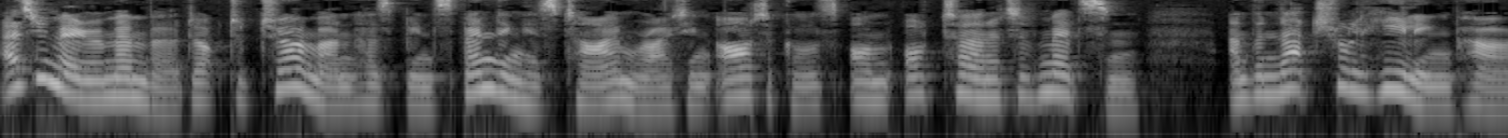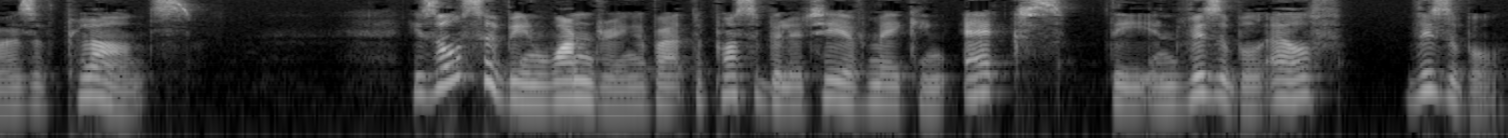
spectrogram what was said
As you may remember, Dr. Thurman has been spending his time writing articles on alternative medicine and the natural healing powers of plants. He's also been wondering about the possibility of making X, the invisible elf, visible.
